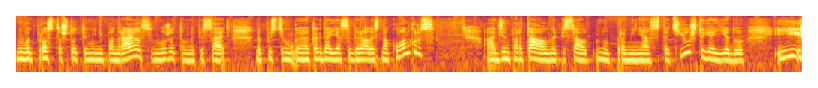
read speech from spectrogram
ну вот просто что-то ему не понравилось, понравилось, он может там написать. Допустим, э, когда я собиралась на конкурс, один портал написал ну, про меня статью, что я еду, и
